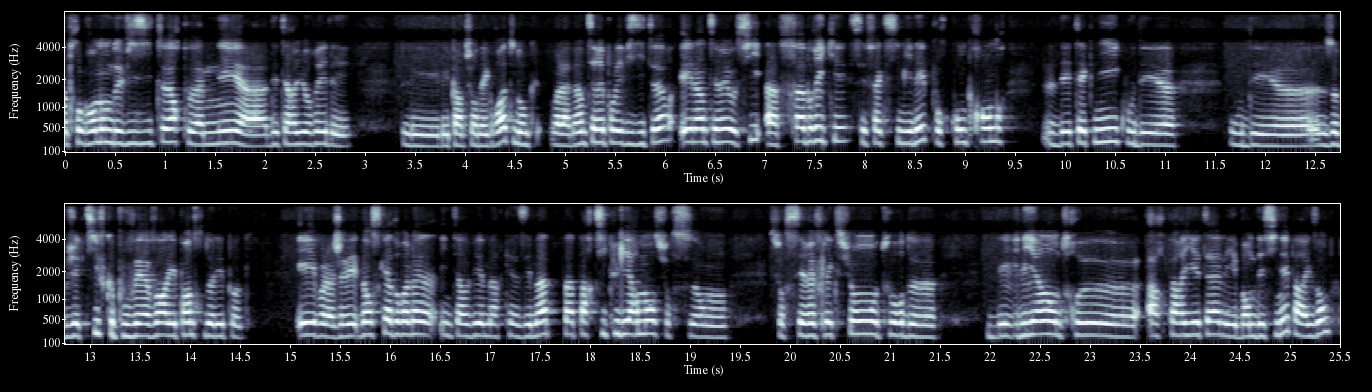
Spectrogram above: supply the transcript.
un trop grand nombre de visiteurs peut amener à détériorer les, les, les peintures des grottes. Donc voilà, l'intérêt pour les visiteurs et l'intérêt aussi à fabriquer ces facsimilés pour comprendre des techniques ou des, euh, ou des euh, objectifs que pouvaient avoir les peintres de l'époque. Et voilà, j'avais dans ce cadre-là interviewé Marc Azema, pas particulièrement sur, son, sur ses réflexions autour de, des liens entre euh, art pariétal et bande dessinée, par exemple,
